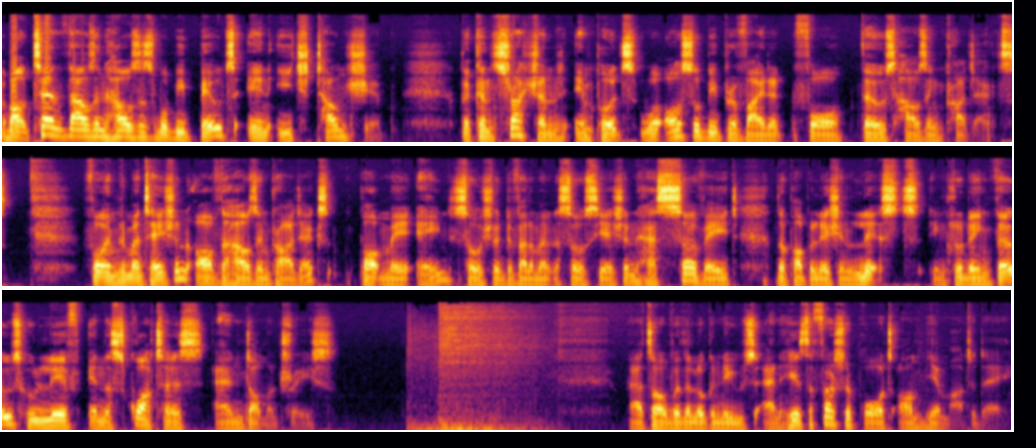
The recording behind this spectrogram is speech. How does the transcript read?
About 10,000 houses will be built in each township. The construction inputs will also be provided for those housing projects. For implementation of the housing projects, Port May Ain Social Development Association has surveyed the population lists, including those who live in the squatters and dormitories. That's all with the local news, and here's the first report on Myanmar today.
